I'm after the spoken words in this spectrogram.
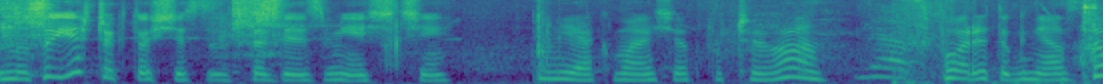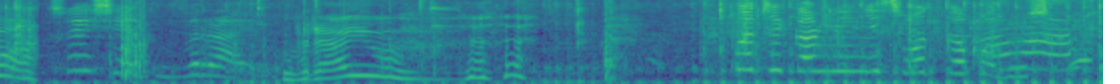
No to jeszcze ktoś się wtedy zmieści. Jak Maja się odpoczywa? Spore to gniazdo. Czuję się jak w raju. W raju. Poczekaj mi niesłodka poduszka.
